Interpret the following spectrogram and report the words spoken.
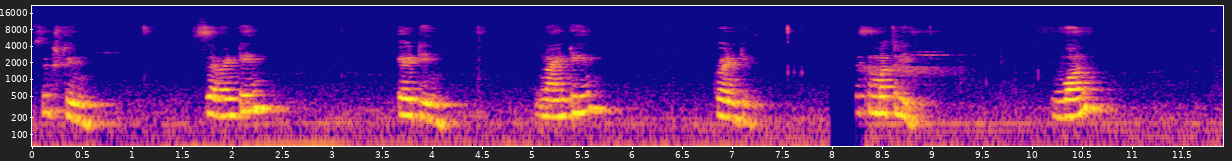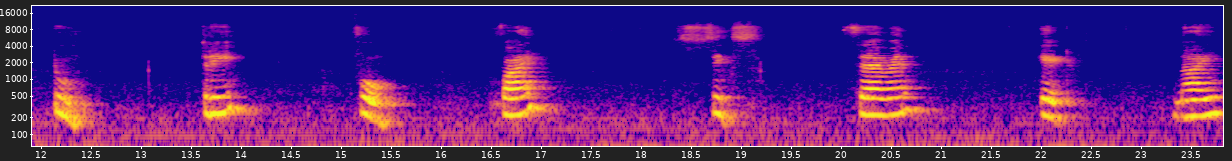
16, 17, 18, 19, 20. Number 3. 1, 2, 3, 4, 5, 6, 7, 8, 9,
